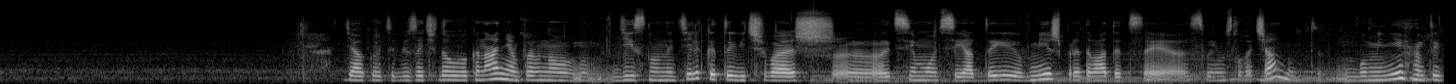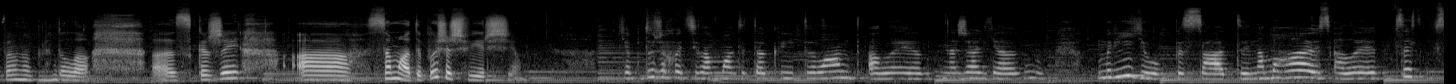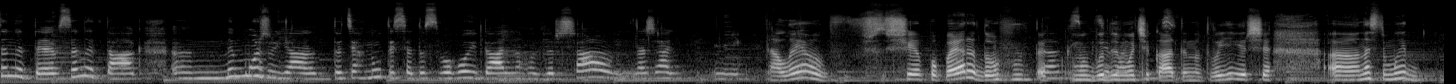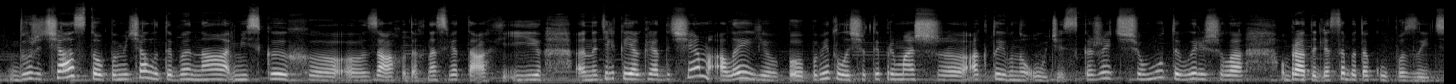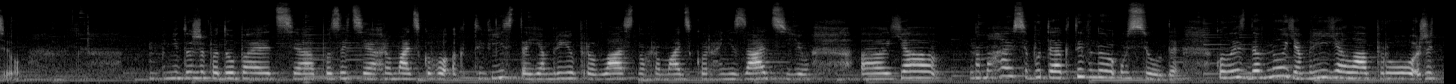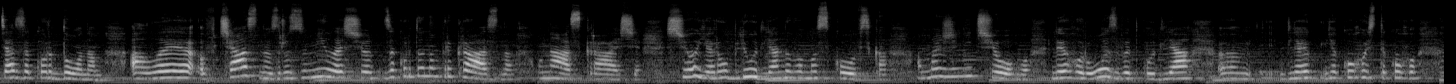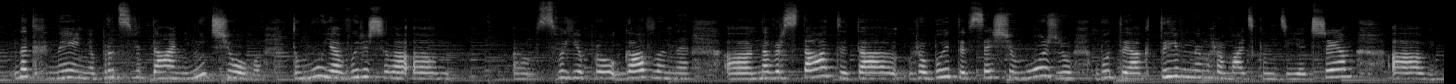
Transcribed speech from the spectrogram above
Дякую тобі за чудове виконання. Певно, ну, дійсно не тільки ти відчуваєш е, ці емоції, а ти вмієш передавати це своїм слухачам, бо мені ти певно передала. Е, Скажи, а сама ти пишеш вірші? Я б дуже хотіла мати такий талант, але, на жаль, я ну, мрію писати, намагаюсь, але все, все не те, все не так. Е, Не можу я дотягнутися до свого ідеального вірша. На жаль, ні. Але ще попереду так, Так, ми будемо чекати на твої вірші. Е, Настя, ми дуже часто помічали тебе на міських е, е, заходах, на святах. І е, не тільки як глядачем, але й помітили, що ти приймаєш е, активну участь. Скажи, чому ти вирішила обрати для себе таку позицію? Мені дуже подобається позиція громадського активіста. Я мрію про власну громадську організацію. Е, Я намагаюся бути активною усюди. Колись давно я мріяла про життя за кордоном, але вчасно зрозуміла, що за кордоном прекрасно, у нас краще. Що я роблю для Новомосковська? А майже нічого для його розвитку, для, ем, для якогось такого натхнення, процвітання, нічого. Тому я вирішила. Е, Своє прогавлене е, наверстати та робити все, що можу, бути активним громадським діячем,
